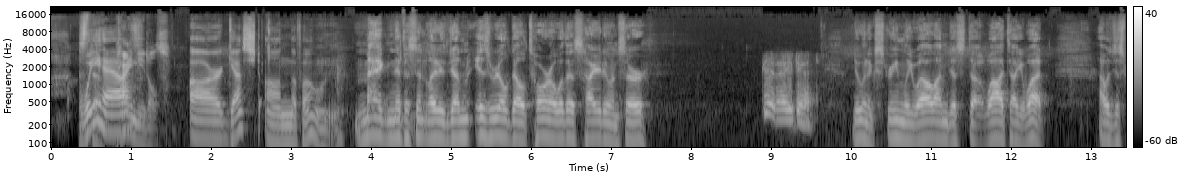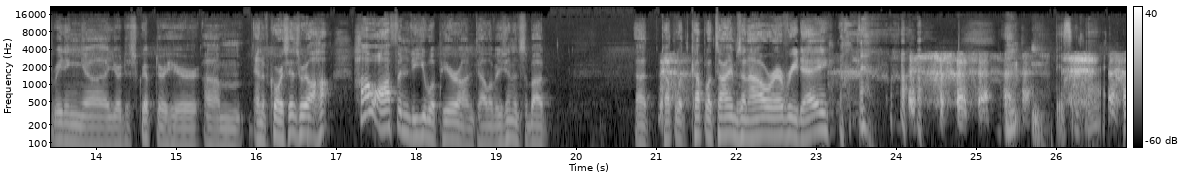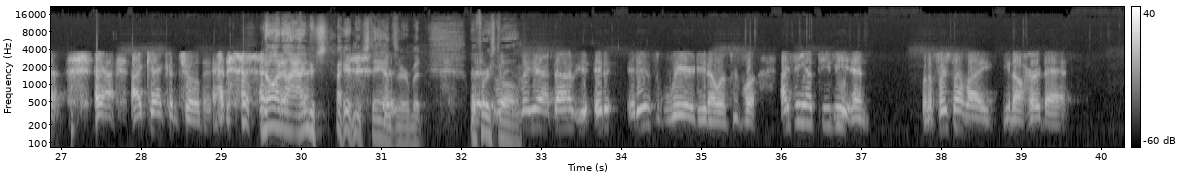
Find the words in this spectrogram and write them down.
We have pine needles. our guest on the phone. Magnificent, ladies and gentlemen. Israel Del Toro with us. How you doing, sir? Good. How you doing? Doing extremely well. I'm just, uh, well, I tell you what, I was just reading uh, your descriptor here. Um, and of course, Israel, how, how often do you appear on television? It's about a couple of, couple of times an hour every day. Busy guy. I, can't control that. No, no, I understand, I understand, sir. But, well, first of all, but yeah, no, it it is weird, you know, when people I see you on TV, and when the first time I, you know, heard that,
